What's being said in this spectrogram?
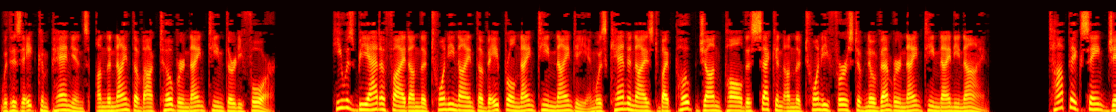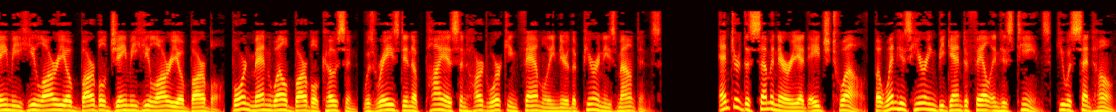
with his eight companions, on 9 October 1934. He was beatified on 29 April 1990 and was canonized by Pope John Paul II on 21 November 1999. Topic Saint Jaime Hilario Barbal Jaime Hilario Barbal, born Manuel Barbal Cosán, was raised in a pious and hard-working family near the Pyrenees Mountains. Entered the seminary at age 12, but when his hearing began to fail in his teens, he was sent home.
